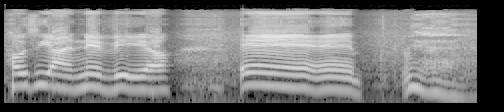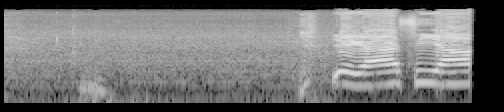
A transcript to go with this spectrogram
hope to see y'all in this video. And yeah, guys, see y'all.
